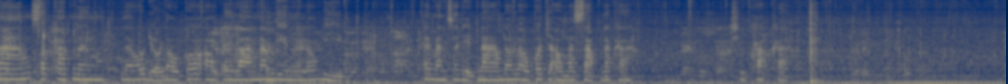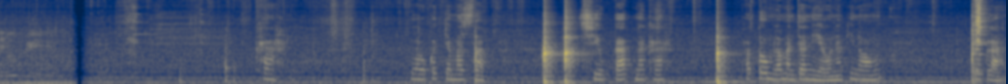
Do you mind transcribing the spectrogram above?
น้ำสักพักหนึ่งแล้วเดี๋ยวเราก็เอาไปล้างน้ำเย็นแล้วบีบ ให้มันเสด็จน้ำแล้วเราก็จะเอามาสับนะคะชิวคักค่ะ ค่ะ เราก็จะมาสับชิวกักนะคะเพราะต้มแล้วมันจะเหนียวนะพี่น้องลูกหลาน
